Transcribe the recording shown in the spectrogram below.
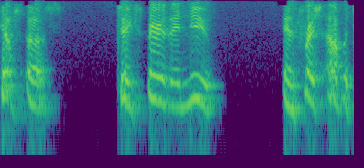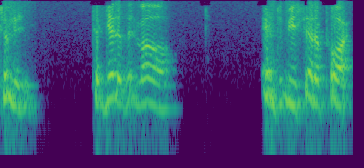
helps us to experience a new and fresh opportunity to get us involved and to be set apart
